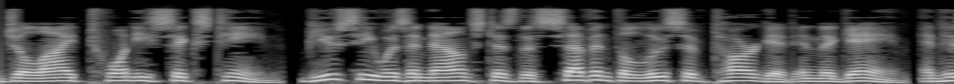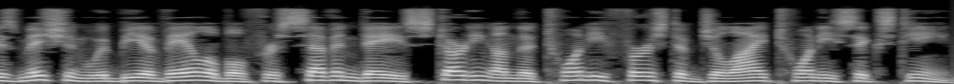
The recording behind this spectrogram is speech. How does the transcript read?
July 2016, Busey was announced as the seventh elusive target in the game, and his mission would be available for seven days starting on 21 July 2016.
